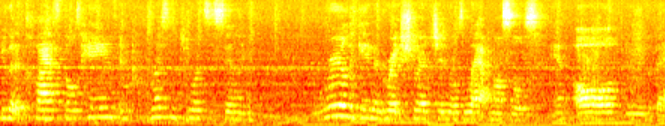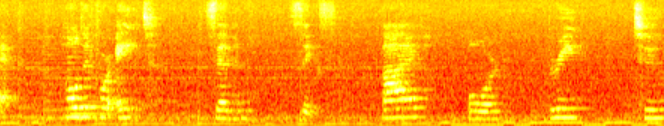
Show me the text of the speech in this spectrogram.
You're gonna clasp those hands and press them towards the ceiling. Really getting a great stretch in those lat muscles and all through the back. Hold it for eight, seven, six, five, four, three, two,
